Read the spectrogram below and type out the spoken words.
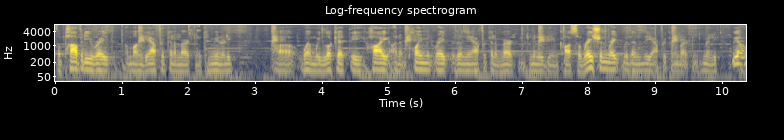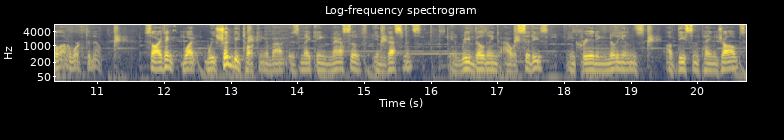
the poverty rate among the African American community, uh, when we look at the high unemployment rate within the African American community, the incarceration rate within the African American community, we have a lot of work to do. So I think what we should be talking about is making massive investments in rebuilding our cities, in creating millions of decent paying jobs,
